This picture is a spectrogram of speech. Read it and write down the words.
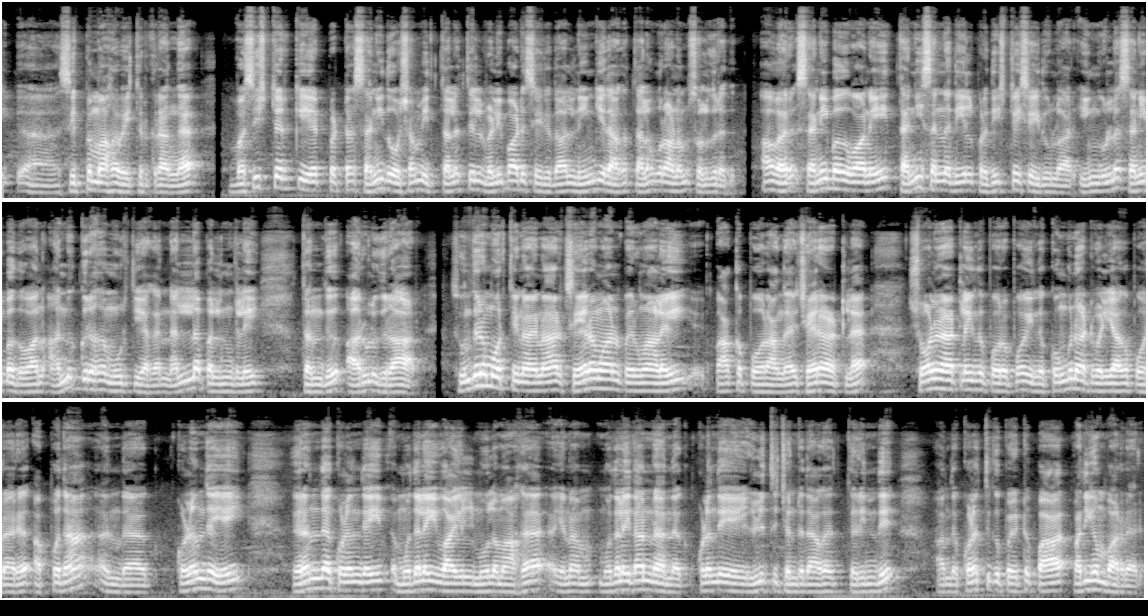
சிற்பமாக வைத்திருக்கிறாங்க. வசிஷ்டருக்கு ஏற்பட்ட சனி தோஷம் இத்தலத்தில் வழிபாடு செய்ததால் நீங்கியதாக தலபுராணம் சொல்கிறது. அவர் சனி பகவானை தனி சன்னதியில் பிரதிஷ்டை செய்துள்ளார். இங்குள்ள சனி பகவான் அனுக்கிரக மூர்த்தியாக நல்ல பலன்களை தந்து அருளுகிறார். சுந்தரமூர்த்தி நாயனார் சேரமான் பெருமாளை பார்க்க போகிறாங்க சேரநாட்டில் சோழ நாட்டிலேருந்து போகிறப்போ இந்த கொங்கு நாட்டு வழியாக போகிறாரு அப்போ தான் அந்த குழந்தையை இறந்த குழந்தை முதலை வாயில் மூலமாக ஏன்னா முதலை தான் அந்த குழந்தையை இழுத்து சென்றதாக தெரிந்து அந்த குளத்துக்கு போயிட்டு பா பதிகம் பாடுறாரு.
